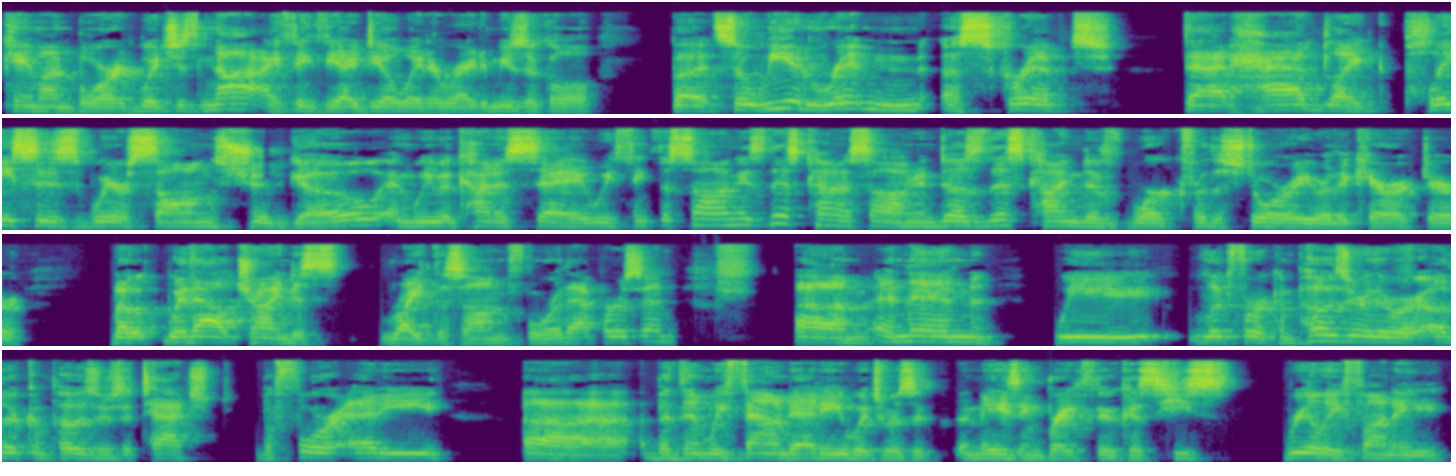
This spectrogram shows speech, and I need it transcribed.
came on board, which is not, I think, the ideal way to write a musical. But so we had written a script that had like places where songs should go and we would kind of say we think the song is this kind of song and does this kind of work for the story or the character but without trying to write the song for that person um, and then we looked for a composer there were other composers attached before eddie uh, but then we found eddie which was an amazing breakthrough because he's really funny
